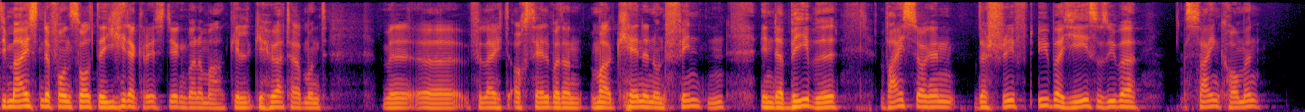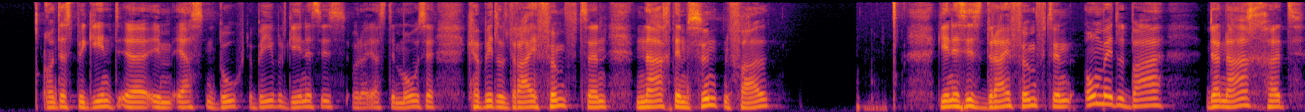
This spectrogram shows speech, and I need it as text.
die meisten davon sollte jeder Christ irgendwann einmal ge gehört haben und äh, vielleicht auch selber dann mal kennen und finden in der Bibel. Weissagungen der Schrift über Jesus, über sein Kommen. Und das beginnt äh, im ersten Buch der Bibel, Genesis oder 1. Mose, Kapitel 3, 15, nach dem Sündenfall. Genesis 3,15, unmittelbar danach hat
